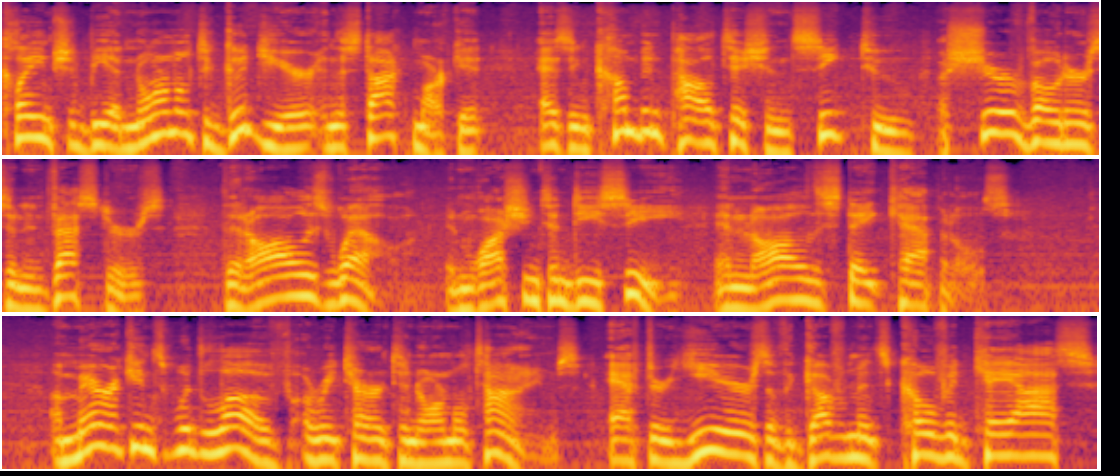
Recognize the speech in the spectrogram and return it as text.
claim should be a normal to good year in the stock market as incumbent politicians seek to assure voters and investors that all is well in Washington, D.C., and in all the state capitals. Americans would love a return to normal times after years of the government's COVID chaos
